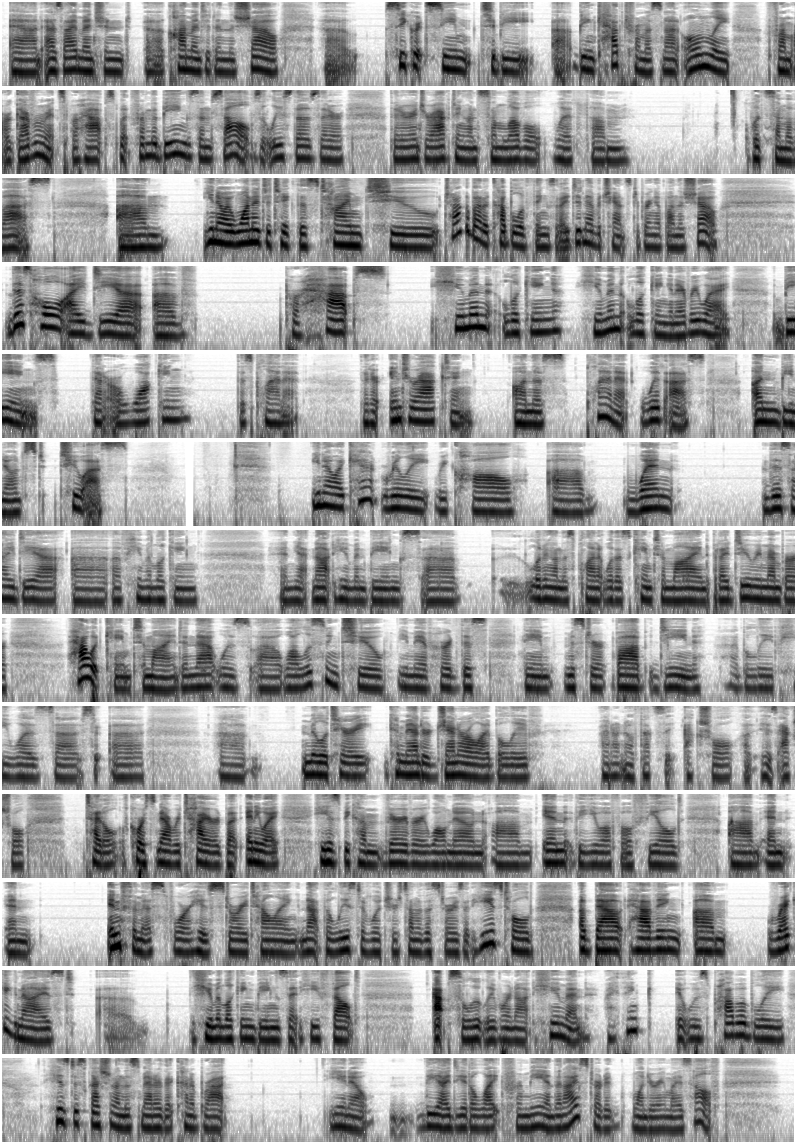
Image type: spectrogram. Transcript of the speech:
And as I mentioned, uh, commented in the show, uh, secrets seem to be uh, being kept from us not only from our governments, perhaps, but from the beings themselves. At least those that are that are interacting on some level with um, with some of us. Um, you know, I wanted to take this time to talk about a couple of things that I didn't have a chance to bring up on the show. This whole idea of perhaps human looking, human looking in every way, beings that are walking this planet, that are interacting on this planet with us, unbeknownst to us. You know, I can't really recall um, when this idea uh, of human looking and yet not human beings uh, living on this planet with us came to mind, but I do remember how it came to mind, and that was uh, while listening to, you may have heard this name, Mr. Bob Dean. I believe he was uh, uh, uh, military commander general, I believe. I don't know if that's the actual uh, his actual title, of course, now retired, but anyway, he has become very, very well known um, in the UFO field um, and and infamous for his storytelling. Not the least of which are some of the stories that he's told about having um, recognized uh, human-looking beings that he felt absolutely were not human. I think it was probably his discussion on this matter that kind of brought you know, the idea to light for me. And then I started wondering myself,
